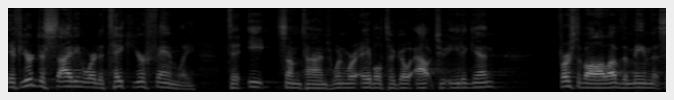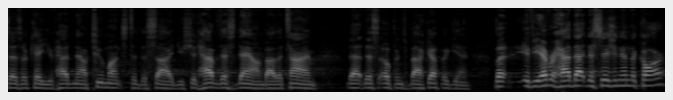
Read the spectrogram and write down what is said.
If you're deciding where to take your family to eat sometimes when we're able to go out to eat again, First of all, I love the meme that says, okay, you've had now two months to decide. You should have this down by the time that this opens back up again. But if you ever had that decision in the car,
